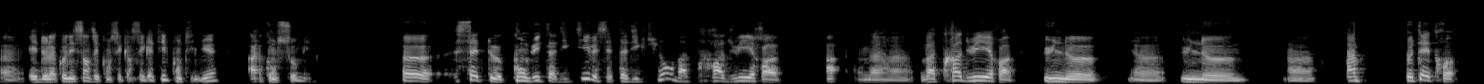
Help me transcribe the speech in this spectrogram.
euh, et de la connaissance des conséquences négatives, continuent à consommer. Euh, cette conduite addictive et cette addiction va traduire, euh, ah, va traduire une, une peut-être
